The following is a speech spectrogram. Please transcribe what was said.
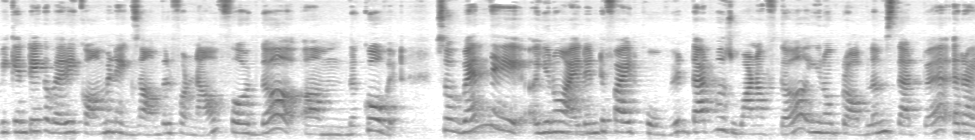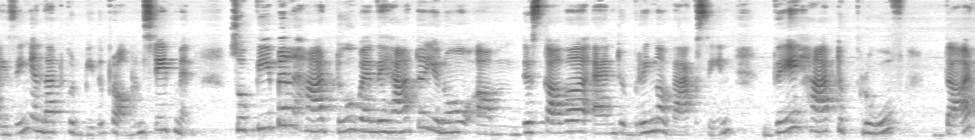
we can take a very common example for now for the um, the COVID. So when they, uh, you know, identified COVID, that was one of the, you know, problems that were arising and that could be the problem statement. So people had to, when they had to, you know, um, discover and to bring a vaccine, they had to prove that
